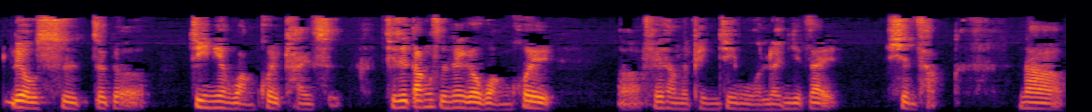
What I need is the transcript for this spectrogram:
六四这个纪念晚会开始。其实当时那个晚会。呃，非常的平静，我人也在现场，那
